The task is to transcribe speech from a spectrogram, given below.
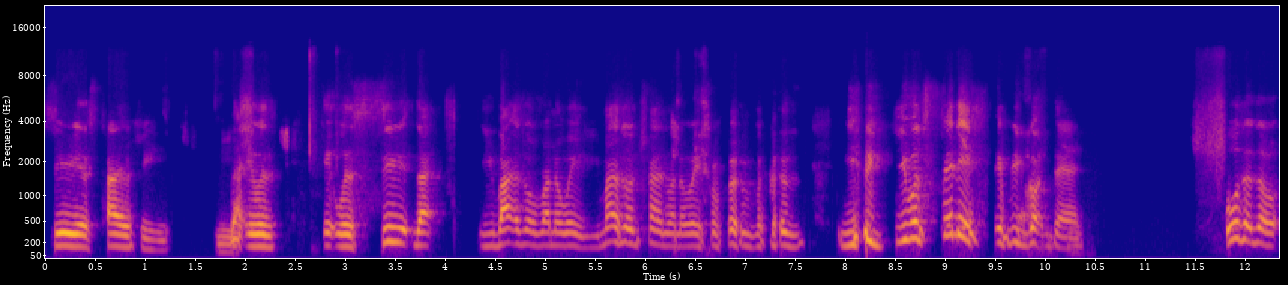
serious time for you. Like it was, it was serious. That you might as well run away. You might as well try and run away from home because you you was finished if you got there. Also, though,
